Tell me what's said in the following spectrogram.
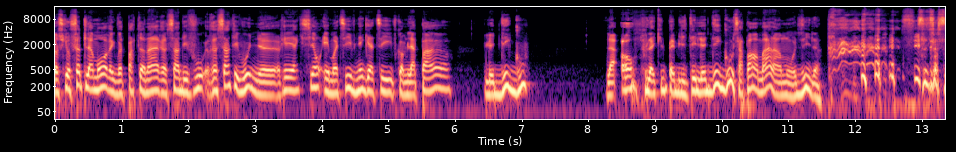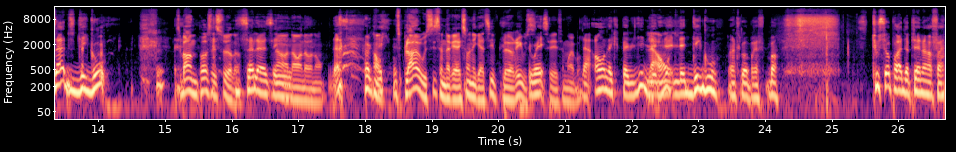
Lorsque vous faites l'amour avec votre partenaire, ressentez-vous ressentez une réaction émotive négative comme la peur, le dégoût, la honte ou la culpabilité? Le dégoût, ça part mal en maudit. là. c'est sur ça, du dégoût. Tu bandes pas, c'est sûr. Là. Ça, là, non, non, non, non. non. Tu pleures aussi, c'est une réaction négative. Pleurer aussi, oui. c'est moins bon. La honte, la culpabilité, la le, honte. Le, le, dégoût. En tout cas, bref. Bon. Tout ça pour adopter un enfant.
